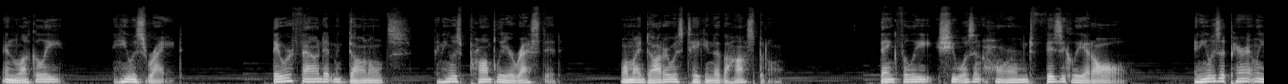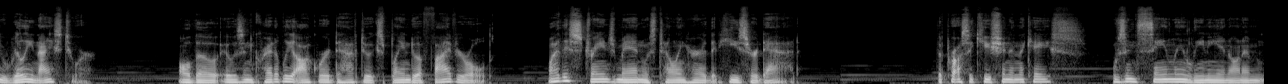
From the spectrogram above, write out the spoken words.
And luckily, he was right. They were found at McDonald's, and he was promptly arrested, while my daughter was taken to the hospital. Thankfully, she wasn't harmed physically at all, and he was apparently really nice to her. Although it was incredibly awkward to have to explain to a five year old why this strange man was telling her that he's her dad. The prosecution in the case was insanely lenient on him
